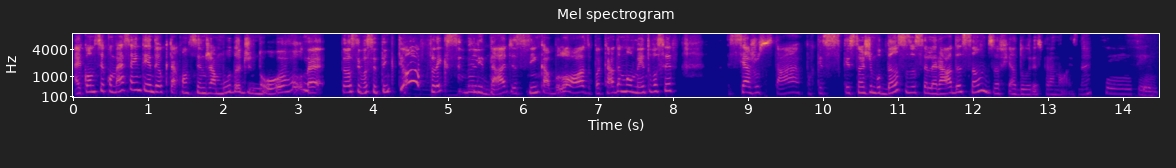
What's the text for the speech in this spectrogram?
Aí, quando você começa a entender o que está acontecendo, já muda de novo, né? Então, assim, você tem que ter uma flexibilidade, assim, cabulosa. Para cada momento você se ajustar, porque as questões de mudanças aceleradas são desafiadoras para nós, né? Sim, sim.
